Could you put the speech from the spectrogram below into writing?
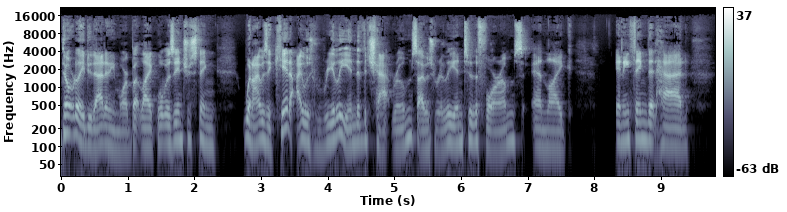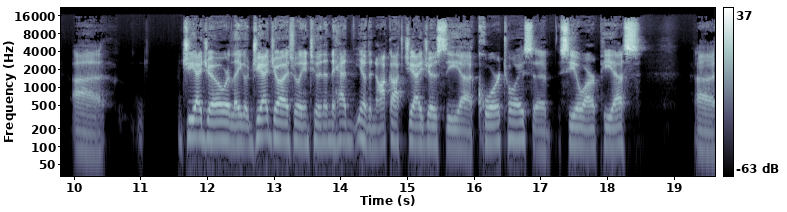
don't really do that anymore. But like what was interesting when I was a kid, I was really into the chat rooms. I was really into the forums and like anything that had uh GI Joe or Lego. GI Joe I was really into, and then they had you know the knockoff GI Joes, the uh, Corps toys, uh, C O R P S, uh,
